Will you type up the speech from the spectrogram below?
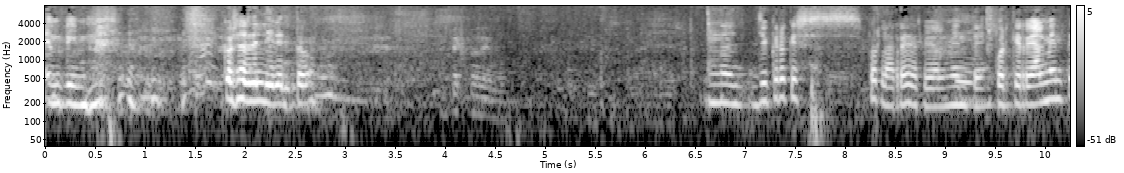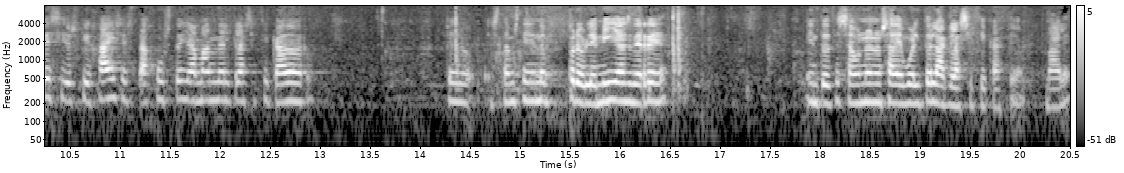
en fin, cosas del directo. yo creo que es por la red realmente, porque realmente si os fijáis está justo llamando el clasificador, pero estamos teniendo problemillas de red, entonces aún no nos ha devuelto la clasificación, ¿vale?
